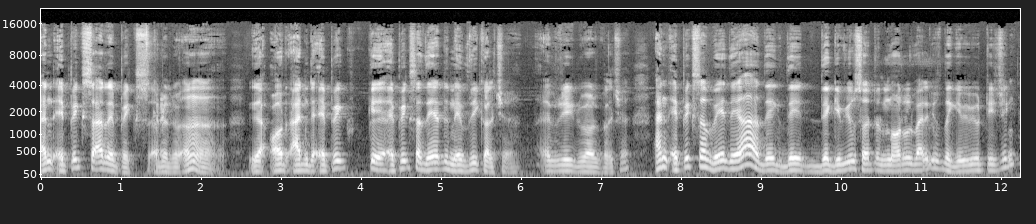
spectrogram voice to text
and epics are epics और and epic epics are there in every culture every world culture and epics are way they are they, they they give you certain moral values they give you teaching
